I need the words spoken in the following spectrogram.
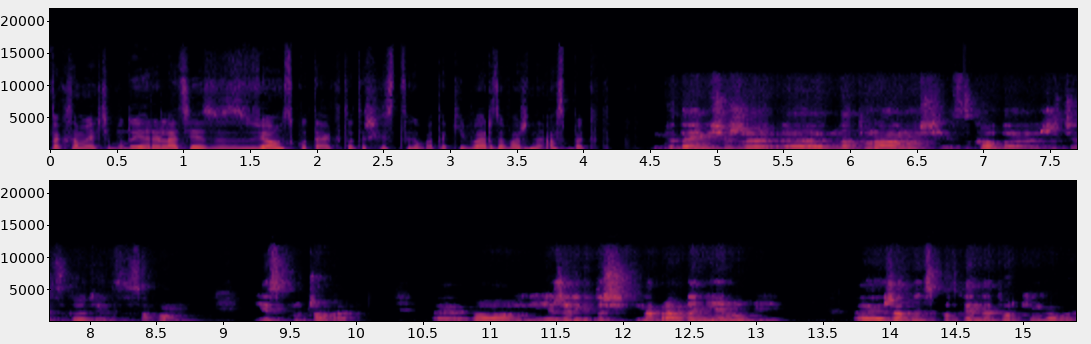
tak samo jak ci buduje relacje z związku, tak? To też jest chyba taki bardzo ważny aspekt. Wydaje mi się, że e, naturalność jest zgoda, życie w zgodzie ze sobą jest kluczowe. E, bo jeżeli ktoś naprawdę nie lubi żadnych spotkań networkingowych,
